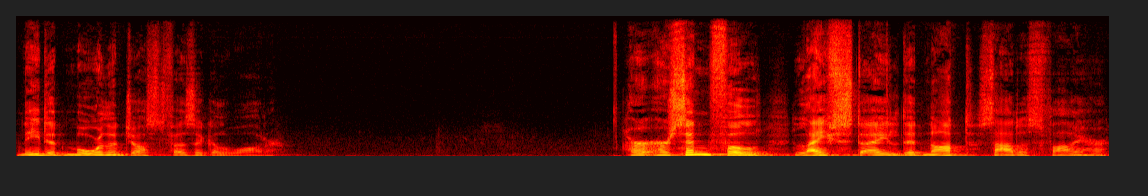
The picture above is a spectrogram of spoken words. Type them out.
needed more than just physical water. Her, her sinful lifestyle did not satisfy her.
